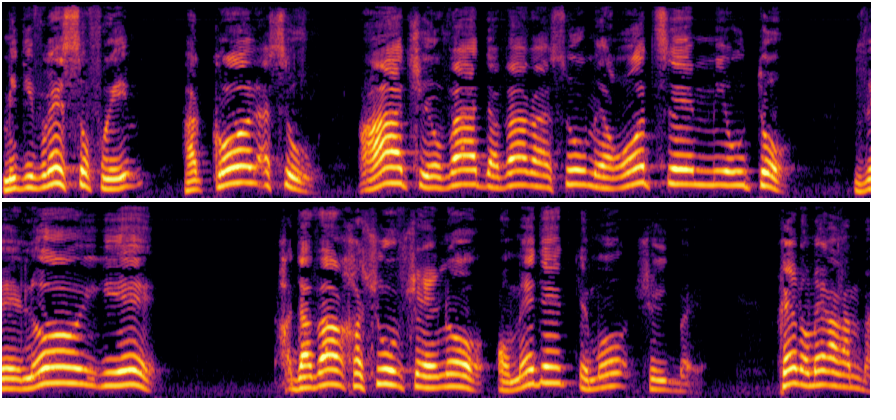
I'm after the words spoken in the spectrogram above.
מדברי סופרים, הכל אסור, עד שיובא דבר האסור מעוצם מיעוטו, ולא יהיה דבר חשוב שאינו עומדת כמו שהתבהר. וכן אומר הרמב"ם,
